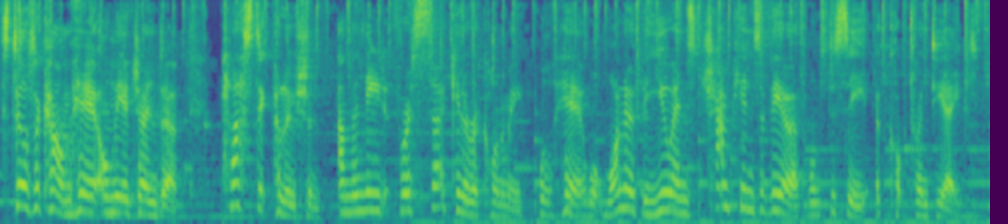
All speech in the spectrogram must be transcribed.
Still to come here on the agenda plastic pollution and the need for a circular economy. We'll hear what one of the UN's champions of the earth wants to see at COP28.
